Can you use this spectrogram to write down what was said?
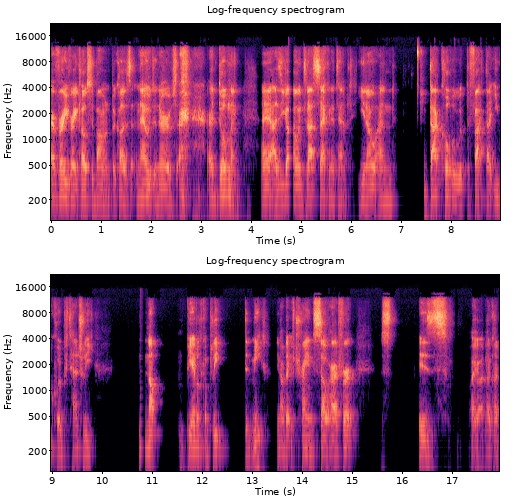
are very, very close to bound because now the nerves are, are doubling uh, as you go into that second attempt, you know, and that coupled with the fact that you could potentially not be able to complete the meet, you know, that you've trained so hard for is, I, like I,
